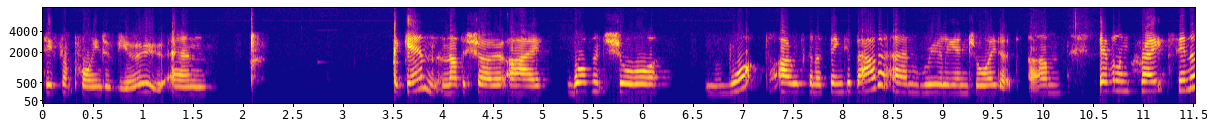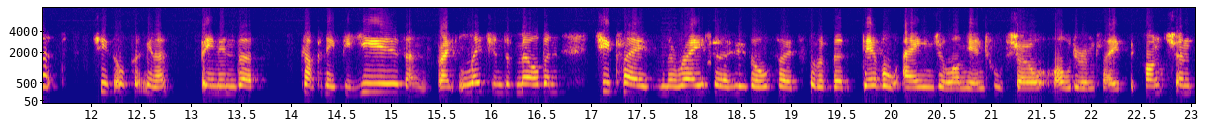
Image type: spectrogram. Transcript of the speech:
different point of view. And again, another show I wasn't sure what I was going to think about it and really enjoyed it. Um, Evelyn Krape's in it. She's also, you know, been in the company for years and great legend of Melbourne. She plays the narrator, who's also sort of the devil angel on Yentl's show. Alderman plays the conscience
